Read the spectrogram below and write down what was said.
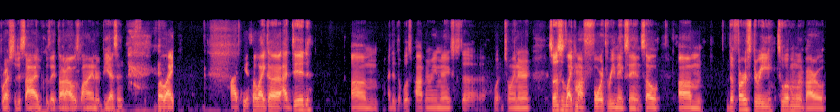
brushed it aside because they thought I was lying or BSing. But like, I so like uh I did, um I did the What's Poppin' remix, the what Joiner. So this is like my fourth remix in. So um the first three, two of them went viral,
